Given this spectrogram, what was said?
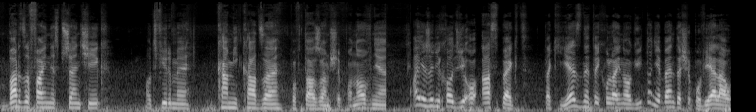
Bardzo fajny sprzęcik od firmy Kamikadze, powtarzam się ponownie. A jeżeli chodzi o aspekt taki jezdny tej hulajnogi, to nie będę się powielał,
